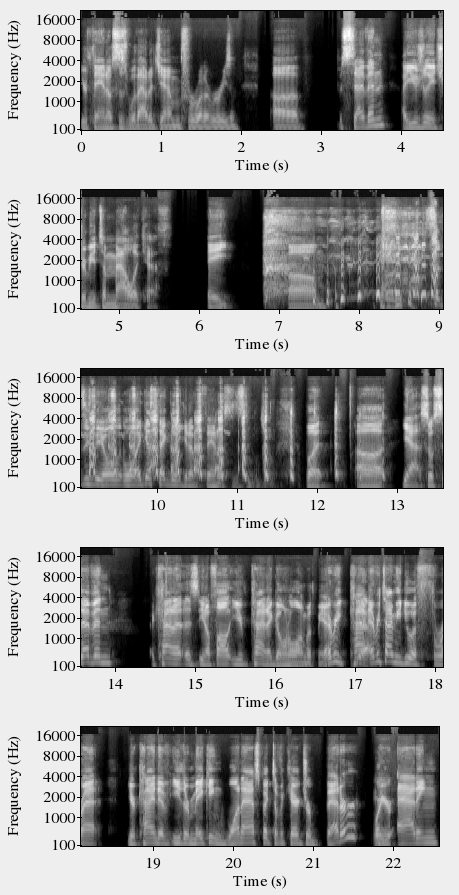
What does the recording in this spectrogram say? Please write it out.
your Thanos is without a gem for whatever reason. Uh, seven, I usually attribute to Malekith. Eight, um, since he's the only. Well, I guess technically you can have Thanos as a single gem, but uh, yeah. So seven, kind of is you know follow. You're kind of going along with me. Every kind Yeah. every time you do a threat, you're kind of either making one aspect of a character better, or Mhm. you're adding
